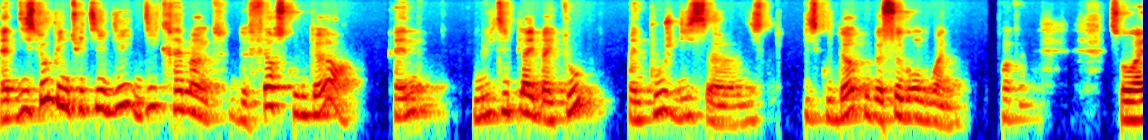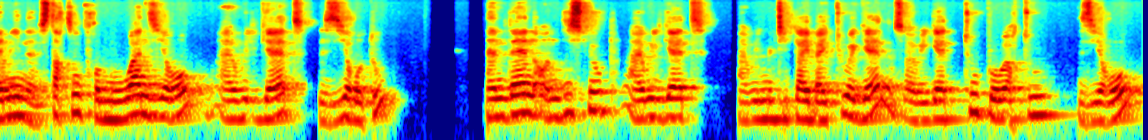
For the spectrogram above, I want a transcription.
And this loop intuitively decrement the first counter and multiply by two and push this, uh, this, this counter to the second one. Okay. So I mean, starting from 1, 0, I will get 0, 2. And then on this loop, I will get, I will multiply by two again. So I will get two power two, zero,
